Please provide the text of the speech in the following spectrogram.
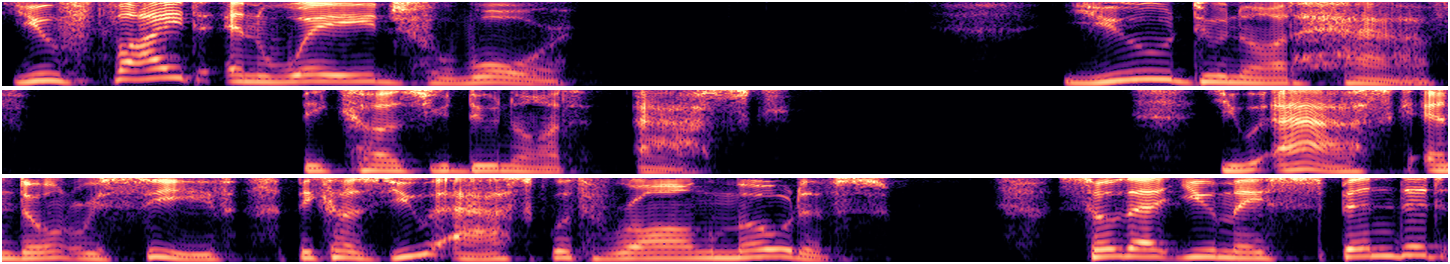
You fight and wage war. You do not have because you do not ask. You ask and don't receive because you ask with wrong motives, so that you may spend it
